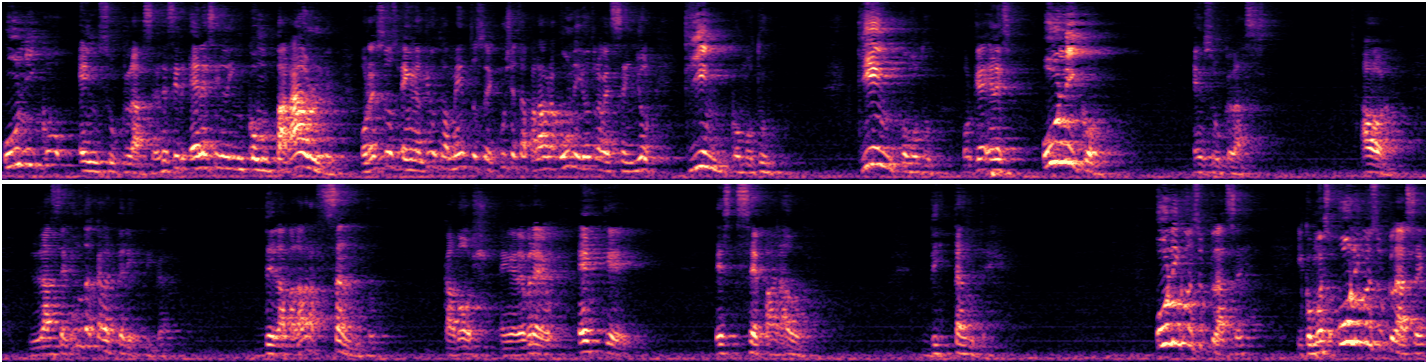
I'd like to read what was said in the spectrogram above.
Único en su clase. Es decir, Él es el incomparable. Por eso en el Antiguo Testamento se escucha esta palabra una y otra vez. Señor, ¿quién como tú? ¿Quién como tú? Porque Él es único en su clase. Ahora, la segunda característica de la palabra santo, kadosh en el hebreo, es que es separado, distante, único en su clase, y como es único en su clase,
